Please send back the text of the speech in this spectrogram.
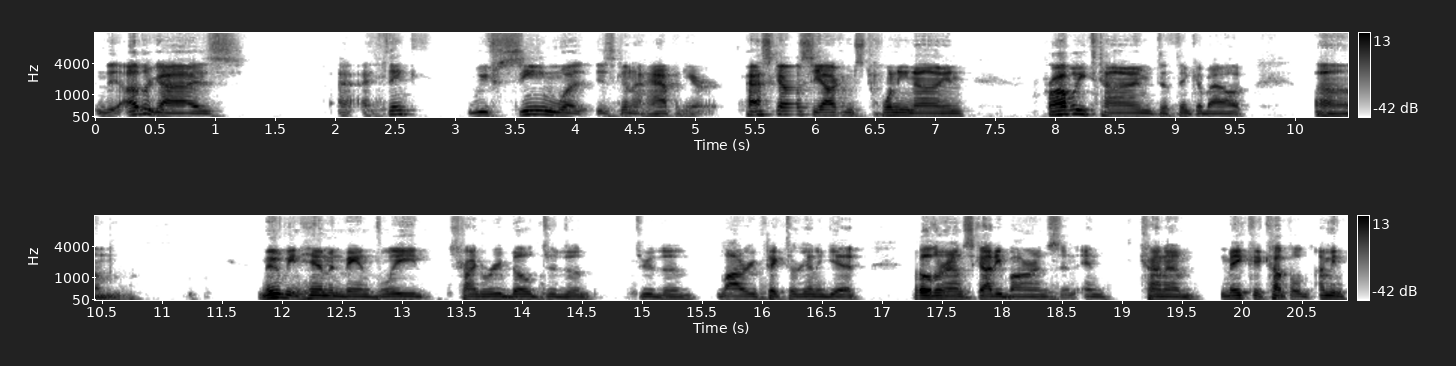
The other guys I think we've seen what is going to happen here. Pascal Siakam's 29. Probably time to think about um, moving him and VanVleet, trying to rebuild through the through the lottery pick they're going to get, build around Scottie Barnes, and and kind of make a couple. I mean, I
